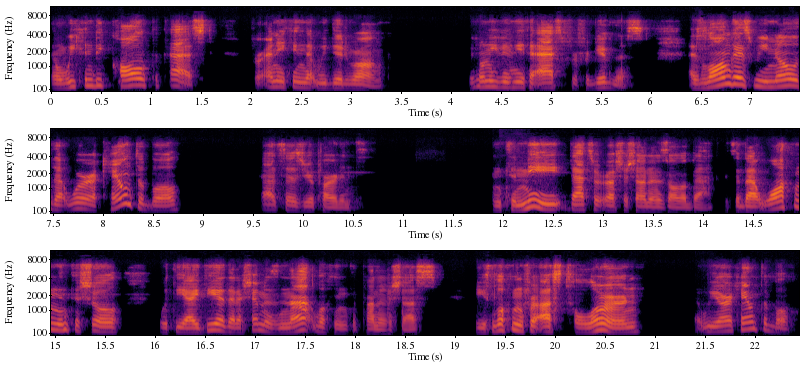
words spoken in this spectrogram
and we can be called to task for anything that we did wrong. We don't even need to ask for forgiveness. As long as we know that we're accountable, God says you're pardoned. And to me, that's what Rosh Hashanah is all about. It's about walking into Shul with the idea that Hashem is not looking to punish us. He's looking for us to learn that we are accountable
